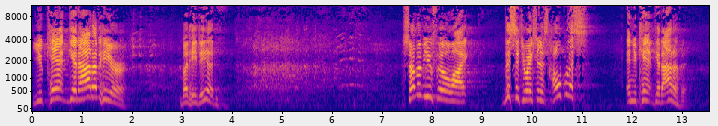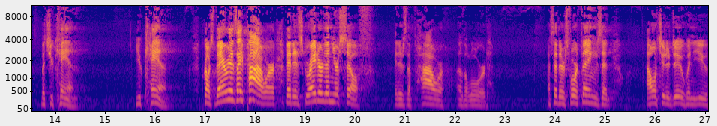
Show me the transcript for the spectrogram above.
You can't get out of here. But he did. Some of you feel like this situation is hopeless and you can't get out of it, but you can. You can. Because there is a power that is greater than yourself. It is the power of the Lord. I said there's four things that I want you to do when you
